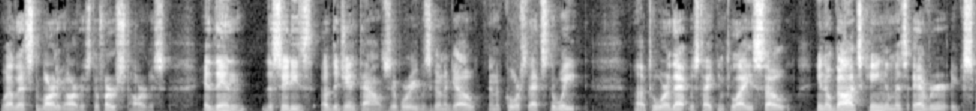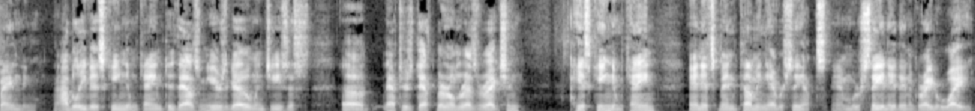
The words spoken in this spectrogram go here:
Well, that's the barley harvest, the first harvest. And then the cities of the Gentiles where he was going to go. And of course, that's the wheat uh, to where that was taking place. So, you know, God's kingdom is ever expanding. I believe his kingdom came 2,000 years ago when Jesus, uh, after his death, burial, and resurrection, his kingdom came and it's been coming ever since. And we're seeing it in a greater way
